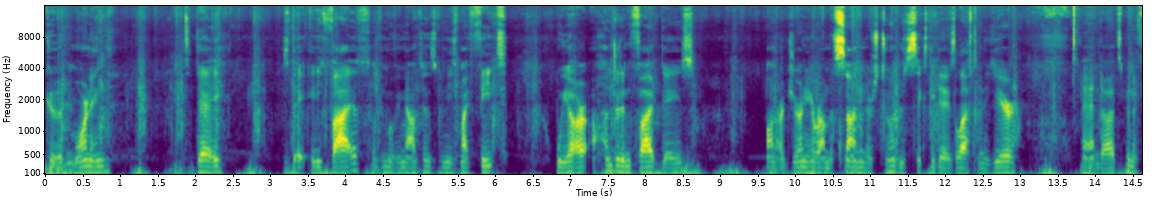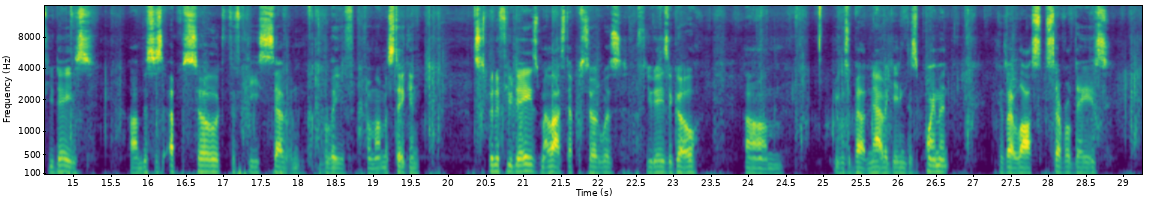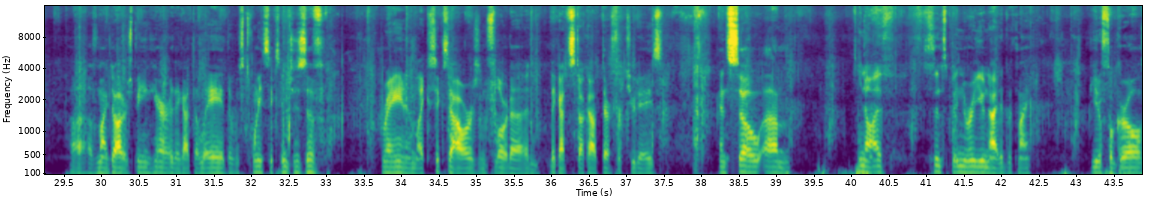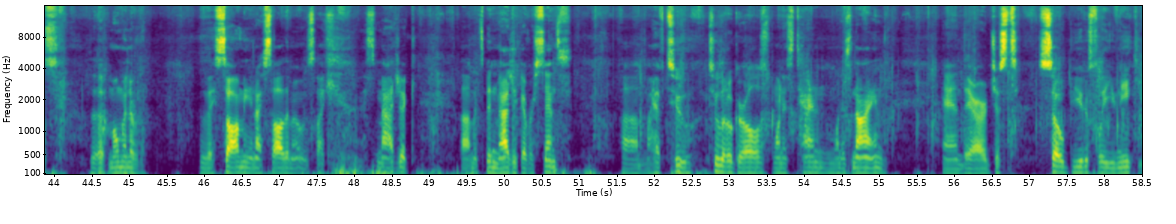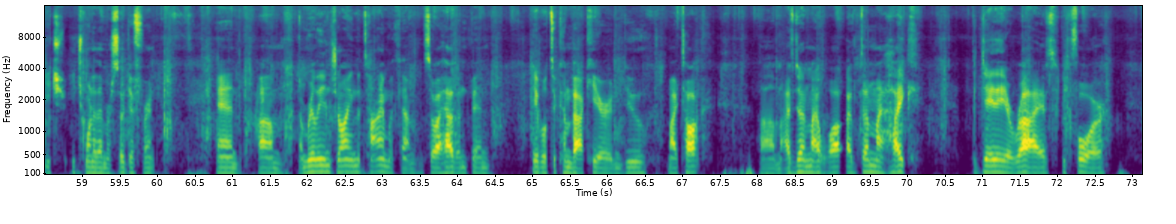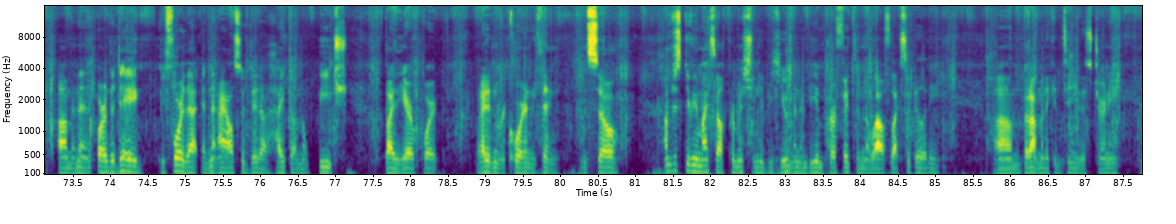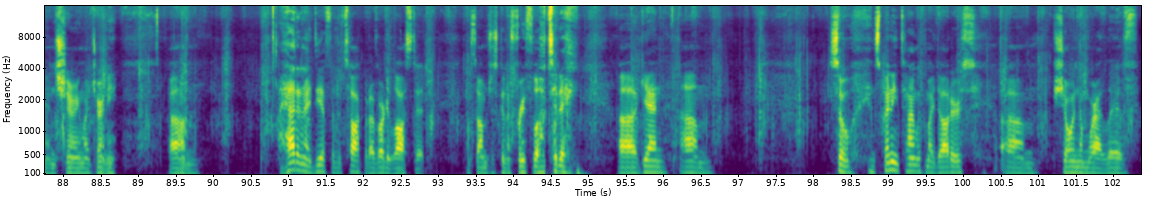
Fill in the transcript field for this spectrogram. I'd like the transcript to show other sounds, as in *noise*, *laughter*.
Good morning. Today is day 85 of the Moving Mountains Beneath My Feet. We are 105 days on our journey around the sun. There's 260 days left in the year, and uh, it's been a few days. Um, this is episode 57, I believe, if I'm not mistaken. It's been a few days. My last episode was a few days ago. Um, it was about navigating disappointment because I lost several days uh, of my daughters being here. They got delayed. There was 26 *laughs* inches of rain in like six hours in Florida, and they got stuck out there for two days. And so, um, you know, I've since been reunited with my beautiful girls. The moment of they saw me and I saw them, it was like *laughs* it's magic. Um, it's been magic ever since. Um, I have two two little girls. One is 10, one is nine, and they are just so beautifully unique. Each each one of them are so different, and um, I'm really enjoying the time with them. So I haven't been able to come back here and do my talk. Um, I've done my walk. I've done my hike the day they arrived before, um, and then or the day before that, and then I also did a hike on the beach by the airport, but I didn't record anything, and so. I'm just giving myself permission to be human and be imperfect and allow flexibility um, but I'm going to continue this journey and sharing my journey. Um, I had an idea for the talk, but I've already lost it. And so I'm just going to free flow *laughs* today. Uh, again, um, so in spending time with my daughters, um, showing them where I live,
